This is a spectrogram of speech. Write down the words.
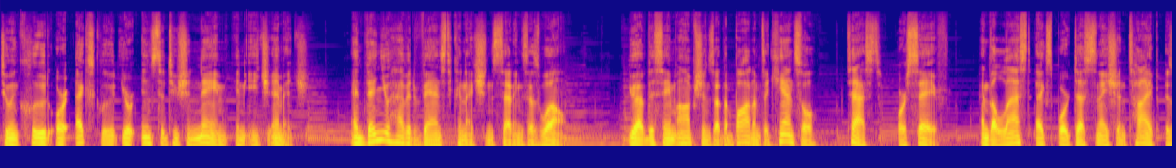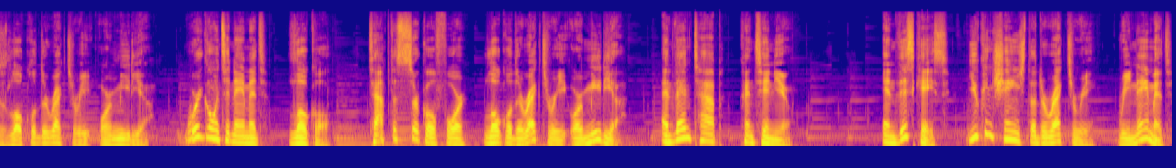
to include or exclude your institution name in each image. And then you have advanced connection settings as well. You have the same options at the bottom to cancel, test, or save. And the last export destination type is local directory or media. We're going to name it local. Tap the circle for local directory or media, and then tap continue. In this case, you can change the directory, rename it,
